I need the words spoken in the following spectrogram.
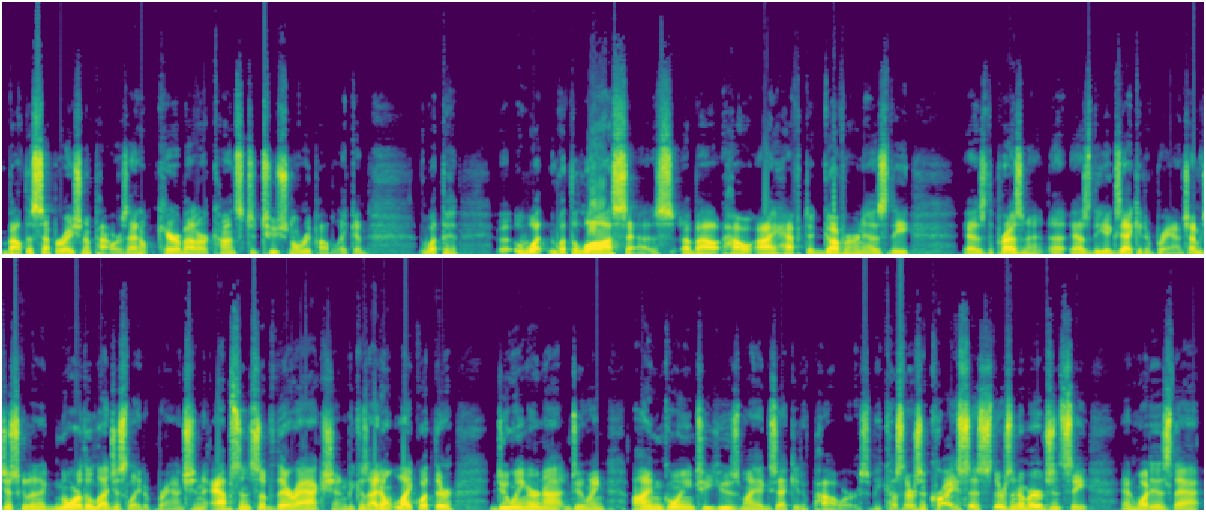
about the separation of powers. I don't care about our constitutional republic and what the uh, what what the law says about how I have to govern as the as the president, uh, as the executive branch. I'm just going to ignore the legislative branch. In absence of their action, because I don't like what they're doing or not doing, I'm going to use my executive powers because there's a crisis, there's an emergency. And what is that?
